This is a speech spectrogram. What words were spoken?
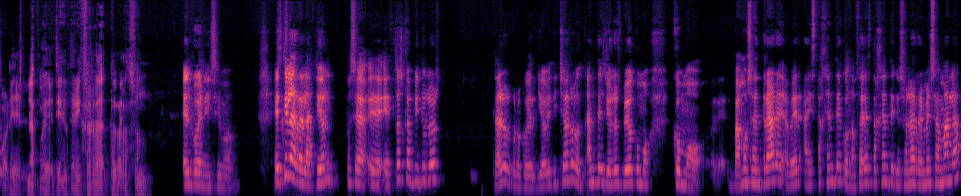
Por él. Ah, pues tiene- tenéis toda, la razón. Es buenísimo. Es que la relación, o sea, eh, estos capítulos, claro, creo que yo he dicho algo antes, yo los veo como, como eh, vamos a entrar a ver a esta gente, a conocer a esta gente que son la remesa mala,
